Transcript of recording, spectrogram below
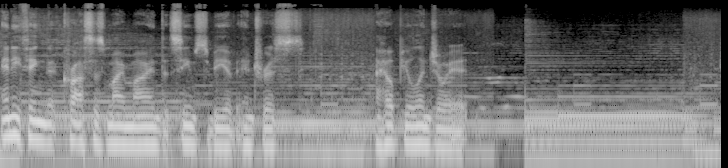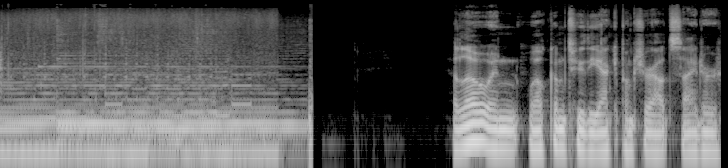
anything that crosses my mind that seems to be of interest. I hope you'll enjoy it. Hello, and welcome to the Acupuncture Outsider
